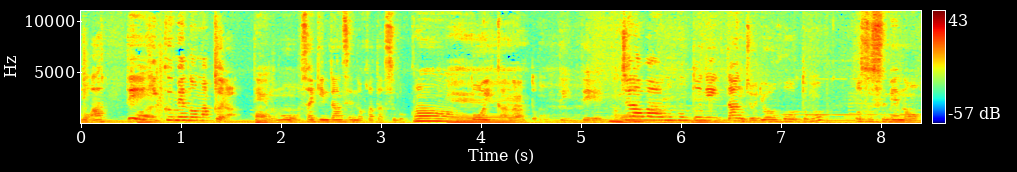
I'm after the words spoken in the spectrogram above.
もあって、はい。低めの枕っていうのも最近男性の方すごく多いかなと思っていて、こちらはあの本当に男女両方ともおすすめの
